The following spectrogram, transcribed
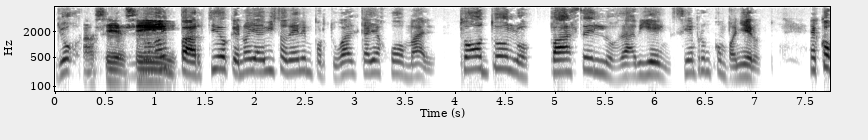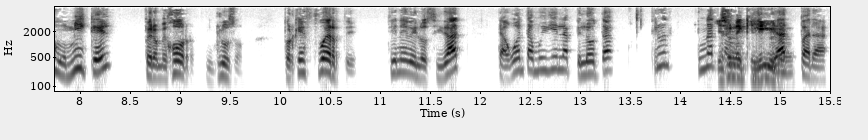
Yo Así es, no hay partido que no haya visto de él en Portugal que haya jugado mal. Todos los pases los da bien, siempre un compañero. Es como Mikel, pero mejor, incluso, porque es fuerte, tiene velocidad, te aguanta muy bien la pelota, tiene una es un tranquilidad equilibrio. para,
